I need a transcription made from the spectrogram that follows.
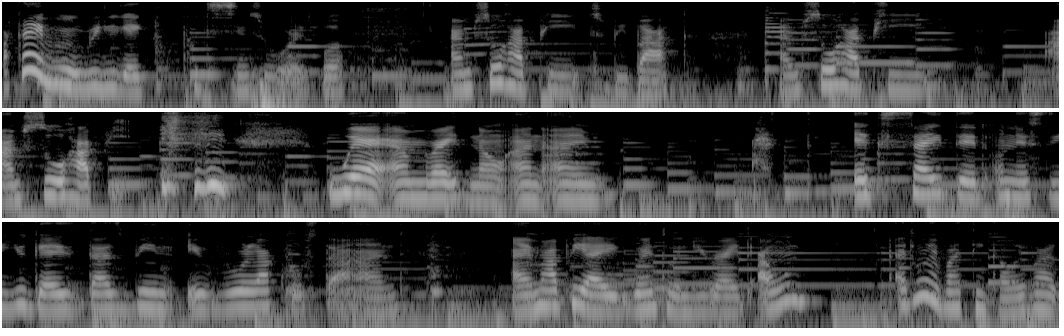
I can't even really like put this into words, but I'm so happy to be back. I'm so happy. I'm so happy where I am right now, and I'm excited. Honestly, you guys, that's been a roller coaster, and I'm happy I went on the ride. I won't. I don't ever think I'll ever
